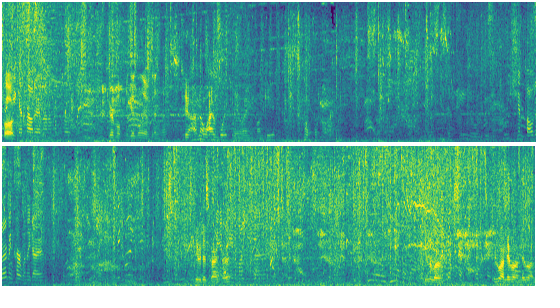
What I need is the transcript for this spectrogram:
Fuck. Take a powder run on the floor. Careful, you guys only have Zen heals? Yeah, I don't know why I'm voice meleeing monkey. What the fuck? Can pile driving cart when they dive. Give it a Get right? him on D.Va. Give it low. Give it one, give it one, give it one.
